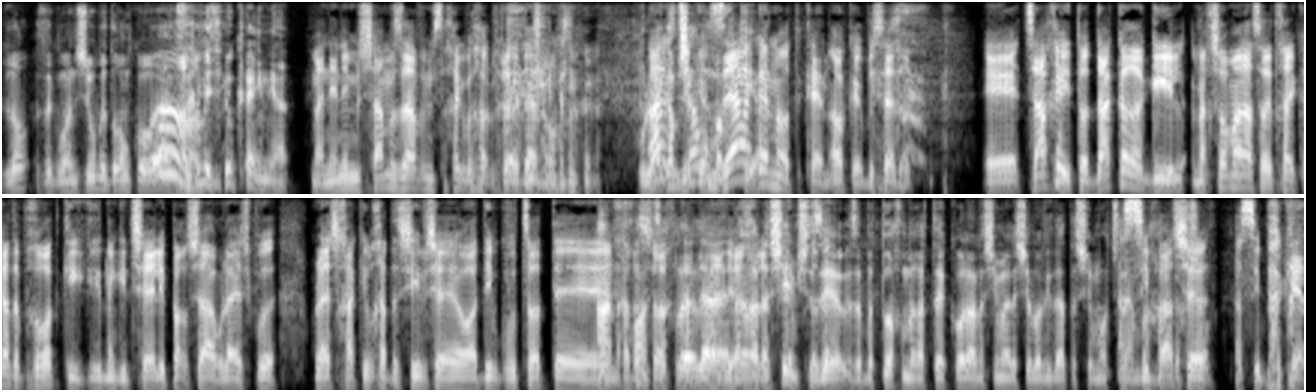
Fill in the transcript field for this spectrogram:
לא, זה גואנג'ו בדרום קוריאה, אה. זה בדיוק העניין. מעניין אם שם זהבי משחק בכלל ולא ידענו. אולי גם שם הוא בגלל זה מבקיע. ההגנות, כן, אוקיי, בסדר. אה, צחי, תודה כרגיל, נחשוב מה לעשות איתך לקראת הבחירות, כי נגיד שלי פרשה, אולי יש אולי יש ח"כים חדשים שאוהדים קבוצות אה, אה, נכון, חדשות. צריך אתה יודע, ל- נראה מה לחדשים. שזה זה בטוח מרתק, כל האנשים האלה שלא נדע את השמות שלהם הסיבה ש... הסיבה, כן,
